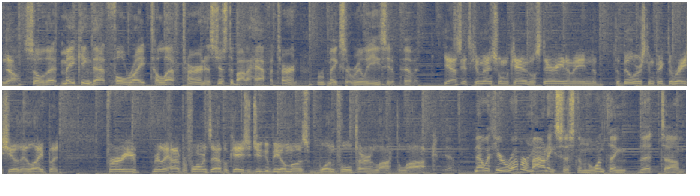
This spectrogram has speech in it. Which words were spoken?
No. So that making that full right to left turn is just about a half a turn, makes it really easy to pivot. Yes, it's conventional mechanical steering. I mean, the, the builders can pick the ratio they like, but for your really high performance applications, you could be almost one full turn lock to lock. Yeah. Now with your rubber mounting system, the one thing that um,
